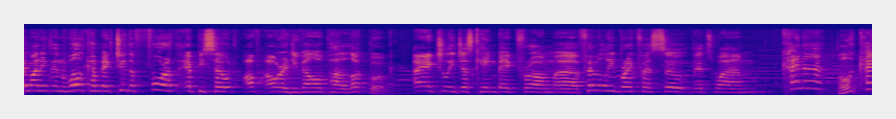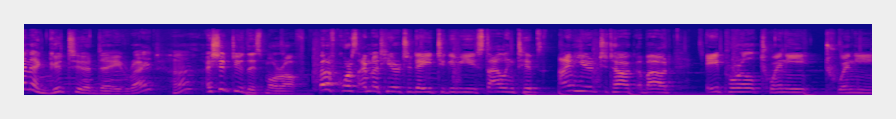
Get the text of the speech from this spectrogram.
Simonics, and welcome back to the fourth episode of our developer logbook. I actually just came back from uh, family breakfast, so that's why I'm kinda, well, kinda good today, right? Huh? I should do this more often. But of course, I'm not here today to give you styling tips. I'm here to talk about April 2020,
